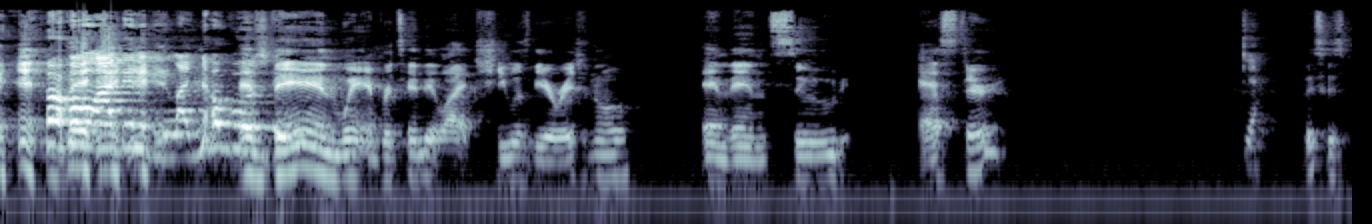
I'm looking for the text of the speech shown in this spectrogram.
her whole identity, like no bullshit. and then went and pretended like she was the original, and then sued Esther. Yeah. This is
